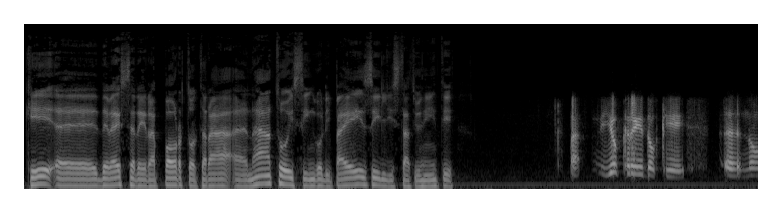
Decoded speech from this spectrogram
che eh, deve essere il rapporto tra eh, Nato, i singoli paesi, gli Stati Uniti. Ma io credo che eh, non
